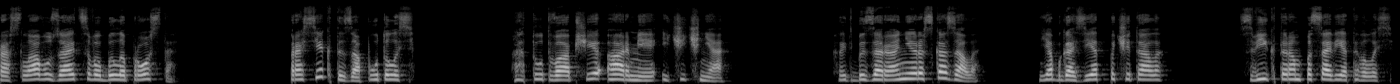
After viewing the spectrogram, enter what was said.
Про Славу Зайцева было просто. Про секты запуталась. А тут вообще армия и Чечня. Хоть бы заранее рассказала. Я б газет почитала. С Виктором посоветовалась.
